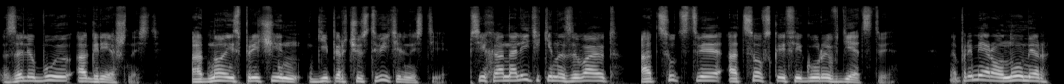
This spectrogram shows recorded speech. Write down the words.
за любую огрешность. Одной из причин гиперчувствительности психоаналитики называют отсутствие отцовской фигуры в детстве. Например, он умер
